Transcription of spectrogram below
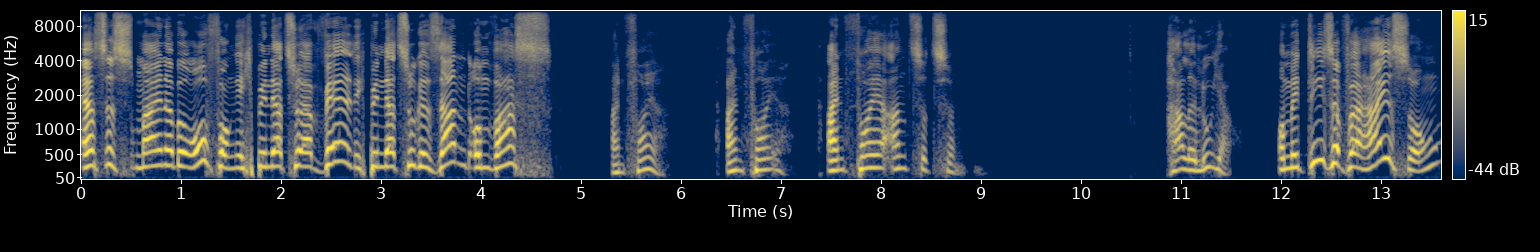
Es ist meine Berufung. Ich bin dazu erwählt. Ich bin dazu gesandt. Um was? Ein Feuer. Ein Feuer. Ein Feuer anzuzünden. Halleluja. Und mit dieser Verheißung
